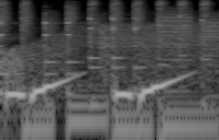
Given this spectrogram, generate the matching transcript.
Mm-hmm.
